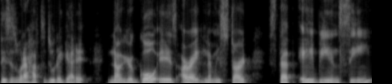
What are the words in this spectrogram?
this is what I have to do to get it. Now your goal is, all right, let me start step A, B, and C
